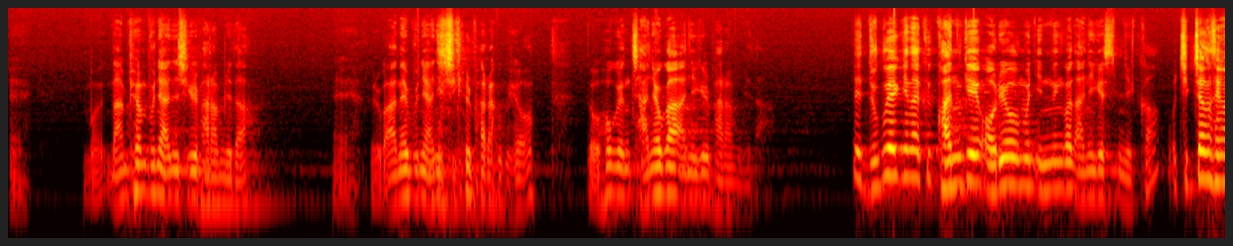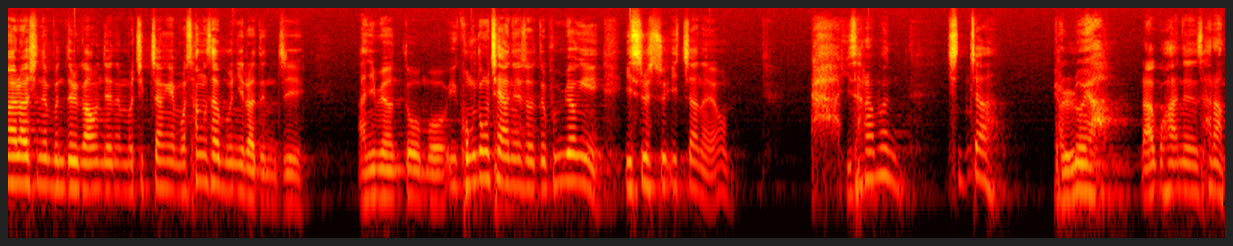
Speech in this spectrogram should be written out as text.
네, 뭐 남편분이 아니시길 바랍니다. 네, 그리고 아내분이 아니시길 바라고요. 또 혹은 자녀가 아니길 바랍니다. 근데 누구에게나 그 관계에 어려움은 있는 것 아니겠습니까? 뭐 직장 생활하시는 분들 가운데는 뭐 직장의 뭐 상사분이라든지 아니면 또 뭐 이 공동체 안에서도 분명히 있을 수 있잖아요. 야, 이 사람은 진짜 별로야라고 하는 사람.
